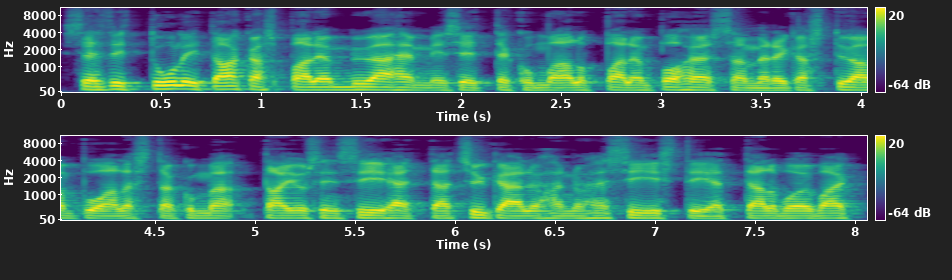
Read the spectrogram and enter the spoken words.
se sit tuli takas paljon myöhemmin sitten, kun mä oon ollut paljon Pohjois-Amerikassa työn puolesta, kun mä tajusin siihen, että sykäilyhän on ihan siistiä, että täällä voi vaikka,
